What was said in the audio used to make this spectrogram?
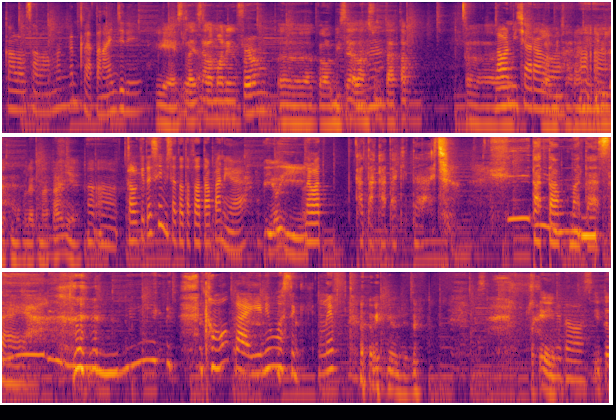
kalau salaman kan kelihatan aja deh. Iya, selain salaman yang firm, eh, kalau bisa langsung tatap eh, Mm-hmm. Lawan bicara lawan lo. bicaranya, jadi Uh-uh. lihat mau lihat matanya. Heeh. Kalau kita sih bisa tatap-tatapan ya, Yoi. lewat kata-kata kita aja. Tatap mata saya. Kamu kayak ini musik lift. Iya, bener. Oke, Gitu. itu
